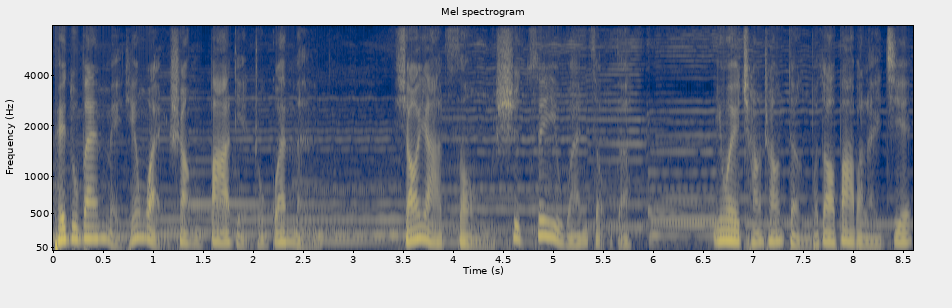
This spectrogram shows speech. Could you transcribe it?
陪读班每天晚上八点钟关门，小雅总是最晚走的，因为常常等不到爸爸来接，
